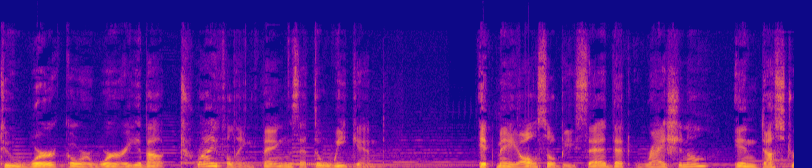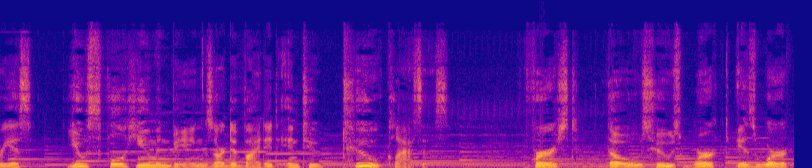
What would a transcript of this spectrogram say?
to work or worry about trifling things at the weekend. It may also be said that rational, industrious, useful human beings are divided into two classes. First, those whose work is work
